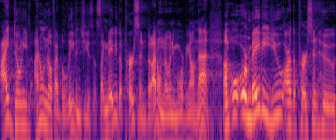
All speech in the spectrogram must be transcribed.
I don't even, I don't know if I believe in Jesus. Like maybe the person, but I don't know any more beyond that. Um, or, or, maybe you are the person who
